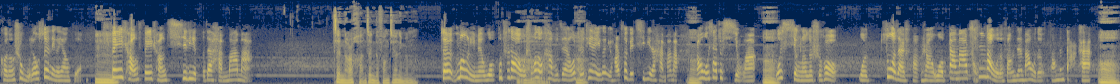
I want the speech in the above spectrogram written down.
可能是五六岁那个样子，嗯，非常非常凄厉的在喊妈妈。在哪儿喊？在你的房间里面吗？在梦里面，我不知道，我什么都看不见，我只是听见一个女孩特别凄厉的喊妈妈，然后我一下就醒了。嗯，我醒了的时候，我坐在床上，我爸妈冲到我的房间，把我的房门打开。嗯，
